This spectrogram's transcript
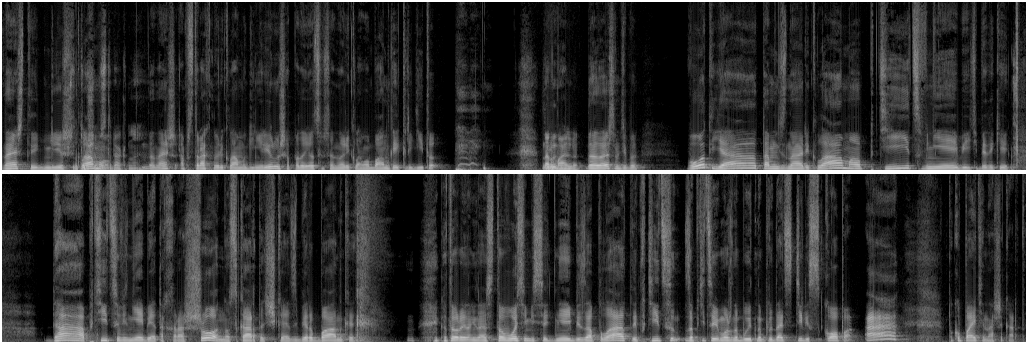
Знаешь, ты генеришь что-то рекламу, абстрактное. да, знаешь, абстрактную рекламу генерируешь, а подается все равно реклама банка и кредита. Нормально. Да, знаешь, там типа, вот я, там, не знаю, реклама птиц в небе, и тебе такие, да, птицы в небе это хорошо, но с карточкой от Сбербанка, которая, не знаю, 180 дней без оплаты, птицы, за птицами можно будет наблюдать с телескопа. А, покупайте наши карты.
